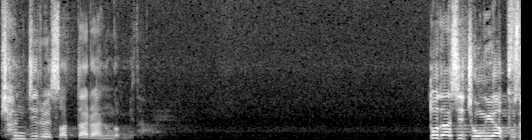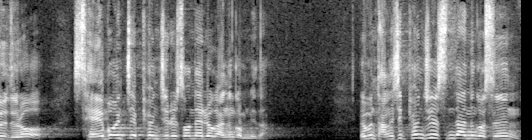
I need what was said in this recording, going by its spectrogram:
편지를 썼다라는 겁니다. 또다시 종이와 붓을 들어 세 번째 편지를 써내려가는 겁니다. 여러분, 당시 편지를 쓴다는 것은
